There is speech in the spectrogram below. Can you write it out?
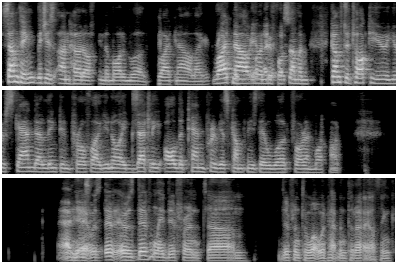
something which is unheard of in the modern world right now. Like right now, even before someone comes to talk to you, you've scanned their LinkedIn profile, you know exactly all the 10 previous companies they worked for and whatnot. And yeah, it was de- it was definitely different, um, different to what would happen today, I think.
